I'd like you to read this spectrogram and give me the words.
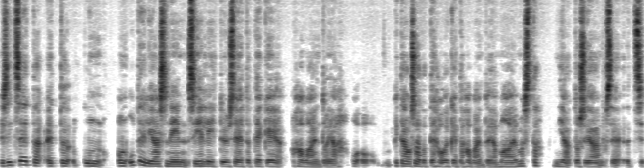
Ja sitten se, että, että kun on utelias, niin siihen liittyy se, että tekee havaintoja. Pitää osata tehdä oikeita havaintoja maailmasta. Ja tosiaan se, että se,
